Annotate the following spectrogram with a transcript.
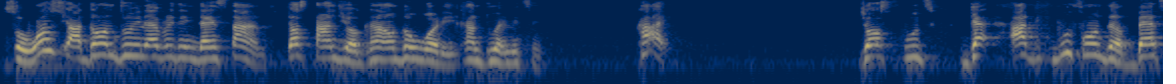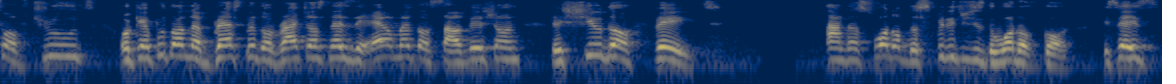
So once you are done doing everything, then stand. Just stand your ground. Don't worry, you can't do anything. Kai. Just put get put on the belt of truth. Okay, put on the breastplate of righteousness, the helmet of salvation, the shield of faith, and the sword of the spirit, which is the word of God. He says,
